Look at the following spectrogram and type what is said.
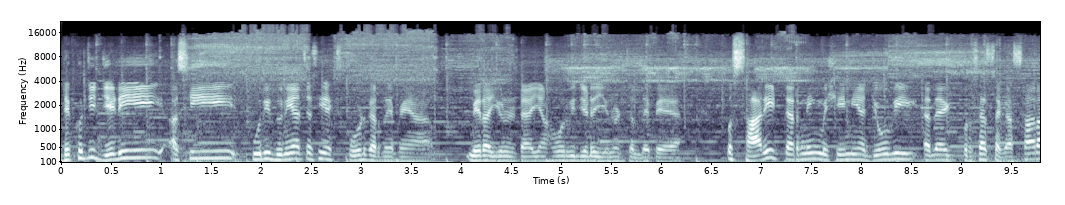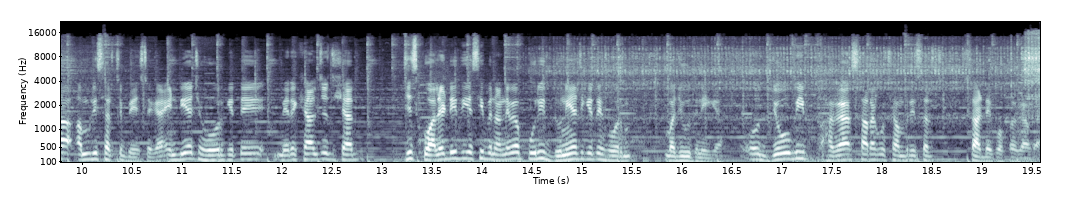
ਦੇਖੋ ਜੀ, ਜਿਹੜੀ ਅਸੀਂ ਪੂਰੀ ਦੁਨੀਆ 'ਚ ਅਸੀਂ ਐਕਸਪੋਰਟ ਕਰਦੇ ਪਏ ਆ ਮੇਰਾ ਯੂਨਿਟ ਹੈ ਜਾਂ ਹੋਰ ਵੀ ਜਿਹੜੇ ਯੂਨਿਟ ਚੱਲਦੇ ਪਏ ਆ, ਉਹ ਸਾਰੀ ਟਰਨਿੰਗ ਮਸ਼ੀਨ ਜਾਂ ਜੋ ਵੀ ਇਹਦਾ ਪ੍ਰੋਸੈਸ ਹੈਗਾ, ਸਾਰਾ ਅੰਮ੍ਰਿਤਸਰ 'ਚ ਬੇਸਡ ਹੈਗਾ। ਇੰਡੀਆ 'ਚ ਹੋਰ ਕਿਤੇ ਮੇਰੇ ਖਿਆਲ 'ਚ ਸ਼ਾਇਦ ਜਿਸ ਕੁਆਲਿਟੀ ਦੀ ਅਸੀਂ ਬਣਾਉਂਦੇ ਹਾਂ ਪੂਰੀ ਦੁਨੀਆ 'ਚ ਕਿਤੇ ਹੋਰ ਮੌਜੂਦ ਨਹੀਂ ਗਿਆ ਉਹ ਜੋ ਵੀ ਹੈਗਾ, ਸਾਰਾ ਕੁਝ ਅੰਮ੍ਰਿਤਸਰ ਸਾਡੇ ਕੋਲ ਹੈਗਾ ਵਾ।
